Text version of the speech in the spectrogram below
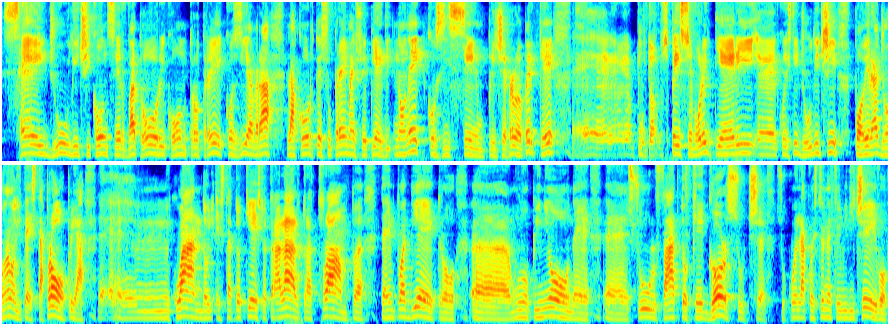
sei giudici conservatori contro tre, così avrà la Corte Suprema ai suoi piedi. Non è così semplice, proprio perché eh, appunto spesso e volentieri eh, questi giudici poi ragionano di testa propria. Eh, quando è stato chiesto, tra l'altro, a Trump tempo addietro eh, un'opinione eh, sul fatto che Gorsuch, su quella questione che vi dicevo,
